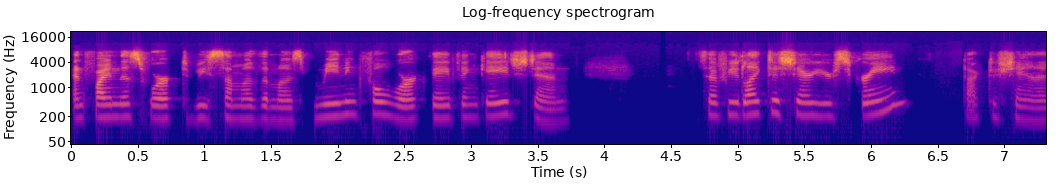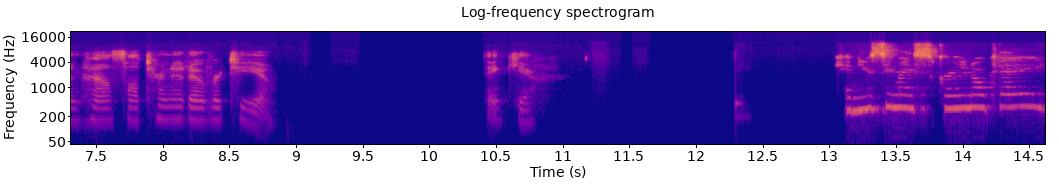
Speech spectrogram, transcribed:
and find this work to be some of the most meaningful work they've engaged in. So if you'd like to share your screen, Dr. Shannonhouse, I'll turn it over to you. Thank you. Can you see my screen okay?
